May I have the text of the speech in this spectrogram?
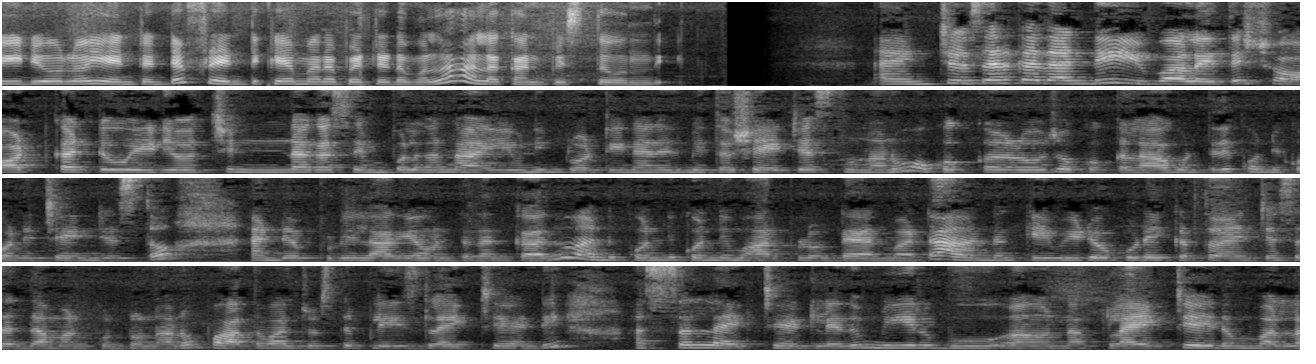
వీడియోలో ఏంటంటే ఫ్రంట్ కెమెరా పెట్టడం వల్ల అలా కనిపిస్తూ ఉంది. అండ్ చూసారు కదండి ఇవాళ అయితే షార్ట్ కట్ వీడియో చిన్నగా సింపుల్గా నా ఈవినింగ్ రొటీన్ అనేది మీతో షేర్ చేసుకున్నాను ఒక్కొక్క రోజు ఒక్కొక్కలాగా ఉంటుంది కొన్ని కొన్ని చేంజెస్తో అండ్ ఎప్పుడు ఇలాగే ఉంటుందని కాదు అండ్ కొన్ని కొన్ని మార్పులు ఉంటాయన్నమాట. అండ్ ఇంక ఈ వీడియో కూడా ఇక్కడతో ఎండ్ చేసేద్దాం అనుకుంటున్నాను. పాత వాళ్ళు చూస్తే ప్లీజ్ లైక్ చేయండి. అస్సలు లైక్ చేయట్లేదు. మీరు నాకు లైక్ చేయడం వల్ల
